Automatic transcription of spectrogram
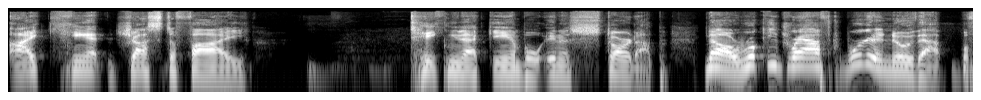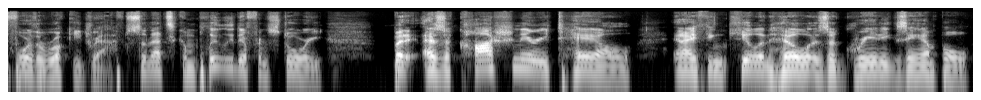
I can't justify taking that gamble in a startup. Now, a rookie draft, we're going to know that before the rookie draft. So that's a completely different story. But as a cautionary tale, and I think Kylin Hill is a great example.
